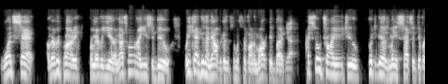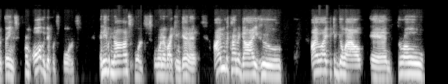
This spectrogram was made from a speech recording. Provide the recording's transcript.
one set of every product from every year. And that's what I used to do. Well, you can't do that now because there's so much stuff on the market, but Yeah. I still try to put together as many sets of different things from all the different sports and even non-sports whenever I can get it. I'm the kind of guy who I like to go out and throw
